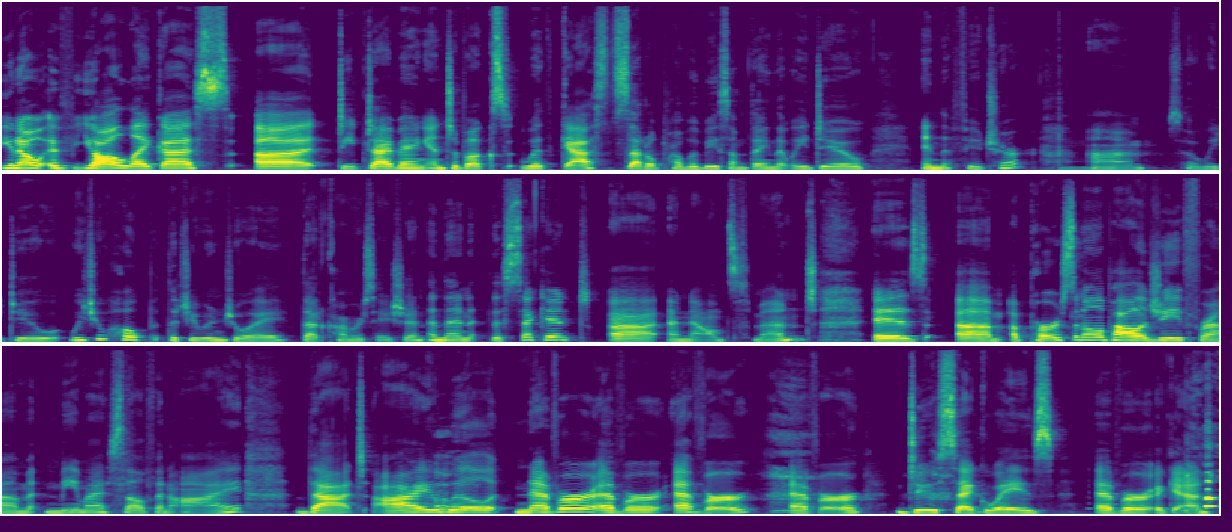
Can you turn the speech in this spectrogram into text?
you know, if y'all like us uh deep diving into books with guests, that'll probably be something that we do in the future. Um so we do we do hope that you enjoy that conversation. And then the second uh announcement is um a personal apology from me myself and I that I will never ever ever ever do segues ever again.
